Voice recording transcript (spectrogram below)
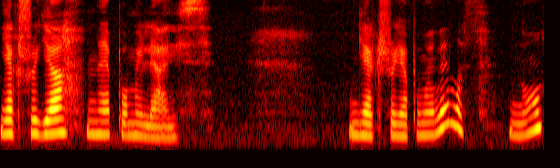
якщо я не помиляюсь. Якщо я помилилась, ну,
